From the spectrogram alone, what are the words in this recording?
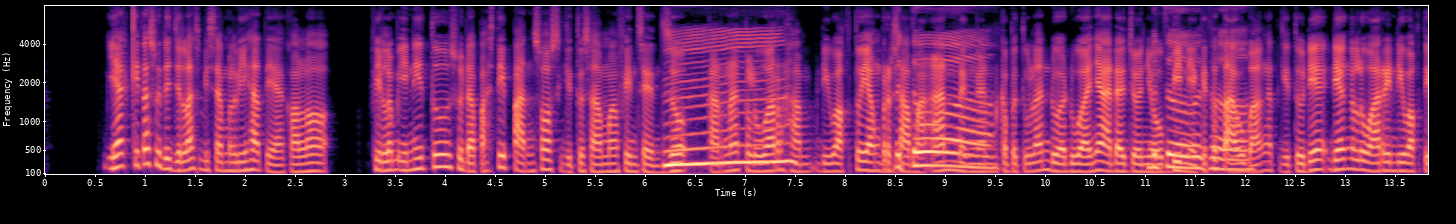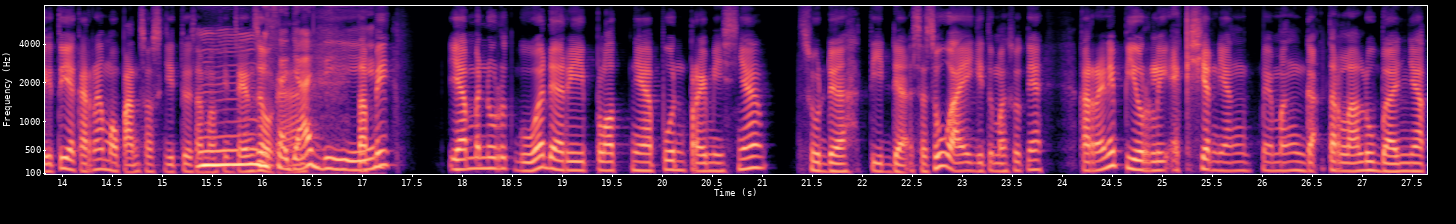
ya kita sudah jelas bisa melihat ya kalau film ini tuh sudah pasti pansos gitu sama Vincenzo karena keluar Hmm. ham- di waktu yang bersamaan Betul. dengan kebetulan dua-duanya ada John Betul, Yobin ya kita betul. tahu banget gitu dia dia ngeluarin di waktu itu ya karena mau pansos gitu sama Hmm, Vincenzo bisa kan. jadi. Tapi ya menurut gua dari plotnya pun premisnya sudah tidak sesuai gitu maksudnya karena ini purely action yang memang nggak terlalu banyak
